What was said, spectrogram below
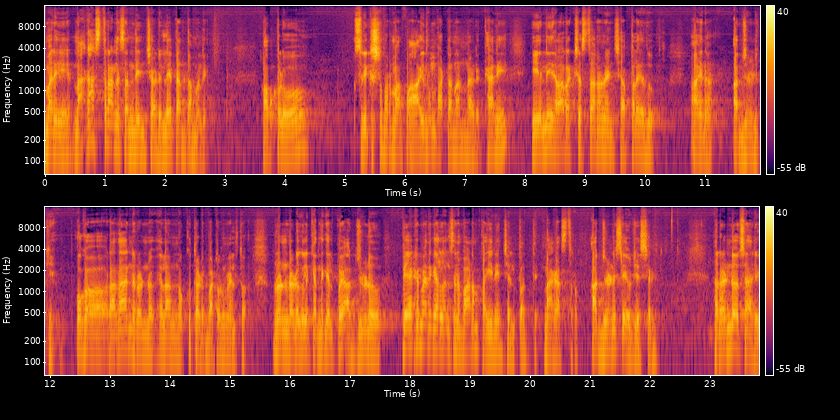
మరి నాగాస్త్రాన్ని సంధించాడు లేపేద్దామని. అప్పుడు శ్రీకృష్ణ పరమాత్మ ఆయుధం పట్టనన్నాడు. కానీ ఇవన్నీ ఎలా రక్షిస్తానో నేను చెప్పలేదు ఆయన అర్జునుడికి. ఒక రథాన్ని రెండు ఇలా నొక్కుతాడు బటన్ మేలతో. రెండు అడుగుల కిందకి వెళ్ళిపోయి అర్జునుడు పేక మీదకి వెళ్ళాల్సిన బాణం పైనుంచి వెళ్ళిపోద్ది నాగాస్త్రం. అర్జునుడిని సేవ్ చేశాడు. రెండోసారి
